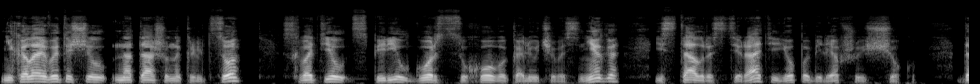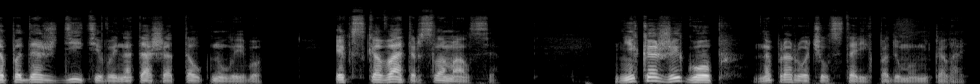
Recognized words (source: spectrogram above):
Николай вытащил Наташу на крыльцо схватил с перил горсть сухого колючего снега и стал растирать ее побелевшую щеку. — Да подождите вы! — Наташа оттолкнула его. Экскаватор сломался. — Не кажи, гоп! — напророчил старик, — подумал Николай.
